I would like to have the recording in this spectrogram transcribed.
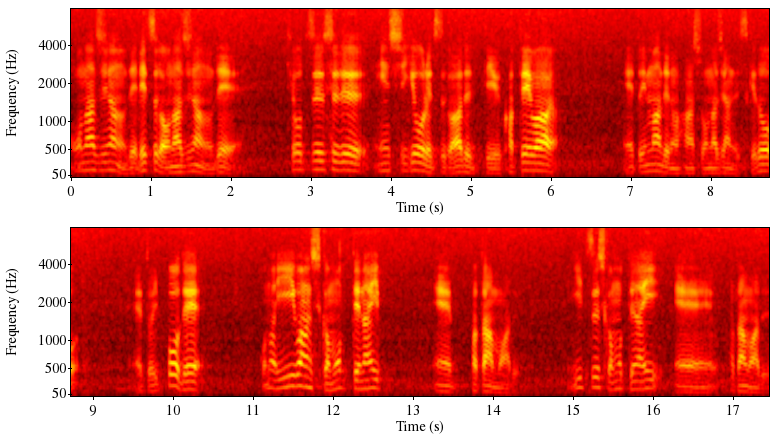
同じなので列が同じなので共通する因子行列があるっていう過程は、えー、と今までの話と同じなんですけど、えー、と一方でこの E1 しか持ってない、えー、パターンもある。E2 しか持ってない、えー、パターンもあるっ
